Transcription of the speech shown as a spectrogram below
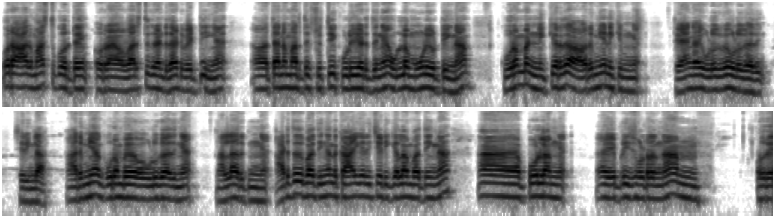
ஒரு ஆறு மாதத்துக்கு ஒரு டைம் ஒரு வருஷத்துக்கு ரெண்டு தாட்டி வெட்டிங்க. தென்னை மரத்துக்கு சுற்றி குழி எடுத்துங்க. உள்ளே மூடி விட்டிங்கன்னா குரம்பை நிற்கிறது அருமையாக நிற்குமுங்க தேங்காய் உழுகவே உழுகாது. சரிங்களா? அருமையாக குரம்பை உழுகாதுங்க. நல்லா இருக்குங்க. அடுத்தது பார்த்திங்கன்னா இந்த காய்கறி செடிக்கெல்லாம் பார்த்தீங்கன்னா ஆஹ் போடலாமுங்க. எப்படி சொல்கிறதுன்னா ஒரு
